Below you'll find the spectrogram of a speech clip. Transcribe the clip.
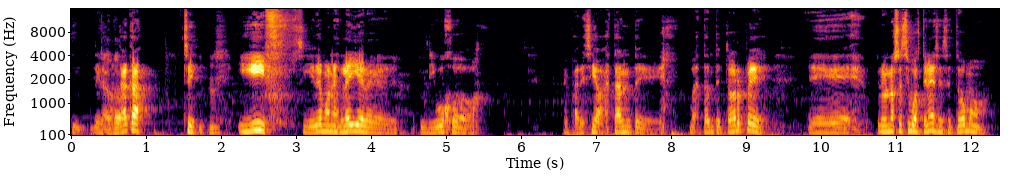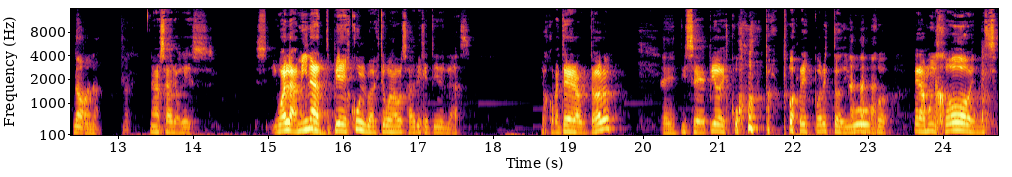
de ¿Del la mangaka. Sí. Y pff, si Demon Slayer, el dibujo me parecía bastante, bastante torpe. Eh, no sé si vos tenés ese tomo. No, no. no. No, sabes lo que es. Igual la mina Sí. te pide disculpas, ¿viste? Cuando vos abrís que tiene las los comentarios del autor. Sí. Dice, pido disculpas por, por estos dibujos. Era muy joven. dice.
